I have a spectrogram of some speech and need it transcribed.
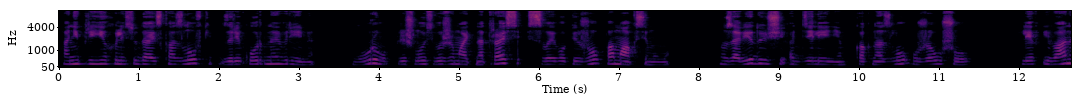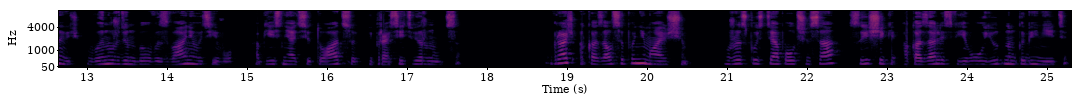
Они приехали сюда из Козловки за рекордное время. Гурову пришлось выжимать на трассе из своего «Пежо» по максимуму, но заведующий отделением, как назло, уже ушел. Лев Иванович вынужден был вызванивать его, объяснять ситуацию и просить вернуться. Врач оказался понимающим. Уже спустя полчаса сыщики оказались в его уютном кабинете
